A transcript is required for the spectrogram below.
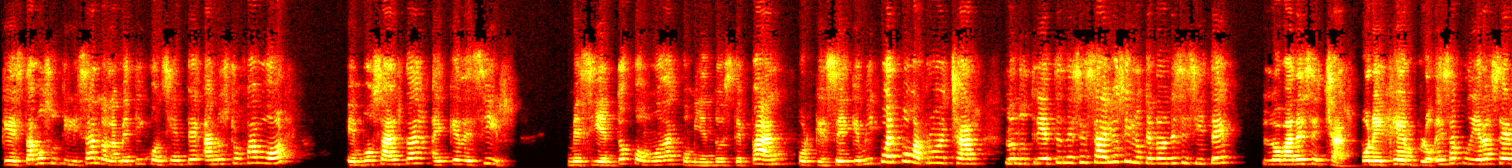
que estamos utilizando la mente inconsciente a nuestro favor, en voz alta hay que decir, me siento cómoda comiendo este pan porque sé que mi cuerpo va a aprovechar los nutrientes necesarios y lo que no necesite lo va a desechar. Por ejemplo, esa pudiera ser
